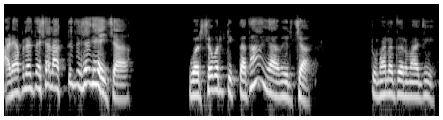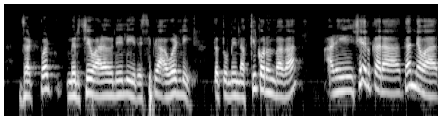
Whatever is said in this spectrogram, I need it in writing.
आणि आपल्याला जशा लागते तशा घ्यायच्या. वर्षभर टिकतात हां या मिरच्या. तुम्हाला जर माझी झटपट मिरची वाळवलेली रेसिपी आवडली तर तुम्ही नक्की करून बघा आणि शेअर करा. धन्यवाद.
